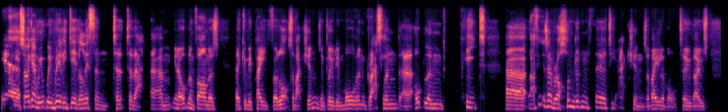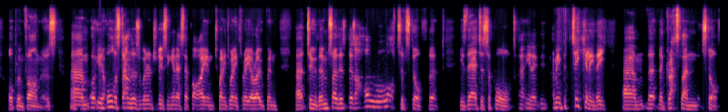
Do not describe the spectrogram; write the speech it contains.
Yeah, so again, we, we really did listen to, to that. Um, you know, upland farmers they can be paid for lots of actions, including moorland, grassland, uh, upland, peat. Uh, I think there's over 130 actions available to those upland farmers. Um, you know, all the standards we're introducing in SFI in 2023 are open uh, to them. So there's there's a whole lot of stuff that is there to support. Uh, you know, I mean, particularly the um, the, the grassland stuff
